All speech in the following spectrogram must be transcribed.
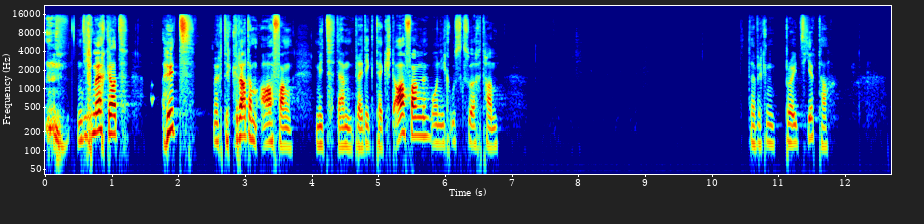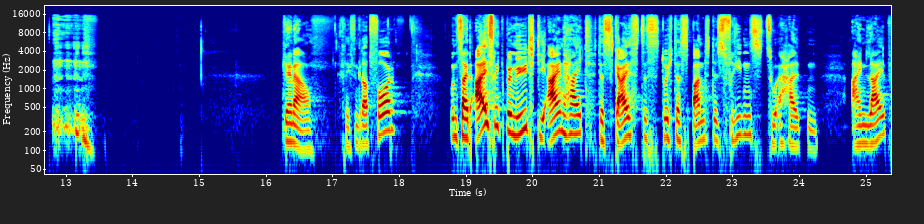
Und ich möchte gerade heute möchte ich gerade am Anfang mit dem Predigtext anfangen, den ich ausgesucht habe. Den ich ihn projiziert habe. genau, ich lese ihn gerade vor. Und seid eifrig bemüht, die Einheit des Geistes durch das Band des Friedens zu erhalten ein Leib,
